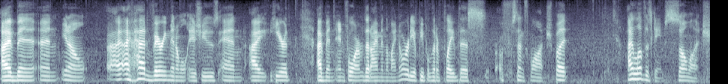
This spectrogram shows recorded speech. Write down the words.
I've been, and you know, I, have had very minimal issues, and I hear, I've been informed that I'm in the minority of people that have played this since launch. But I love this game so much.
